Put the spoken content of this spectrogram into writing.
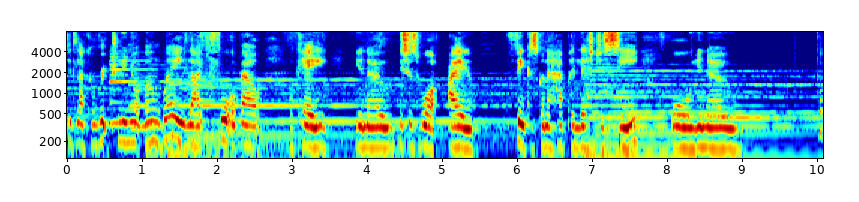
did like a ritual in your own way, like thought about, okay, you know, this is what I think is going to happen. Let's just see, or you know,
